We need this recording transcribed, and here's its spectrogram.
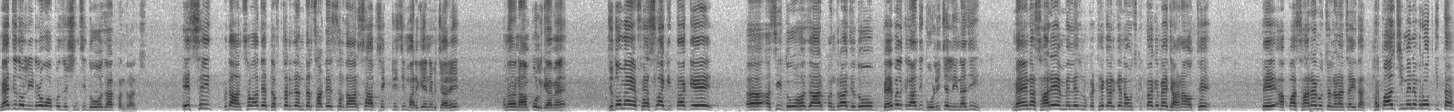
ਮੈਂ ਜਦੋਂ ਲੀਡਰ ਆਫ ਆਪੋਜੀਸ਼ਨ ਸੀ 2015 ਚ ਇਸੇ ਵਿਧਾਨ ਸਭਾ ਦੇ ਦਫ਼ਤਰ ਦੇ ਅੰਦਰ ਸਾਡੇ ਸਰਦਾਰ ਸਾਹਿਬ ਸੈਕਟਰੀ ਸੀ ਮਰ ਗਏ ਨੇ ਵਿਚਾਰੇ। ਉਹਨਾਂ ਦਾ ਨਾਮ ਭੁੱਲ ਗਿਆ ਮੈਂ। ਜਦੋਂ ਮੈਂ ਇਹ ਫੈਸਲਾ ਕੀਤਾ ਕਿ ਅ, ਅਸੀਂ 2015 ਜਦੋਂ ਬਹਿਬਲ ਕਲਾਂ ਦੀ ਗੋਲੀ ਚੱਲੀ ਨਾ ਜੀ ਮੈਂ ਇਹਨਾਂ ਸਾਰੇ ਐਮਐਲਏ ਨੂੰ ਇਕੱਠੇ ਕਰਕੇ ਅਨਾਉਂਸ ਕੀਤਾ ਕਿ ਮੈਂ ਜਾਣਾ ਉੱਥੇ ਤੇ ਆਪਾਂ ਸਾਰਿਆਂ ਨੂੰ ਚੱਲਣਾ ਚਾਹੀਦਾ। ਹਰਪਾਲ ਚੀਮੇ ਨੇ ਵਿਰੋਧ ਕੀਤਾ।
